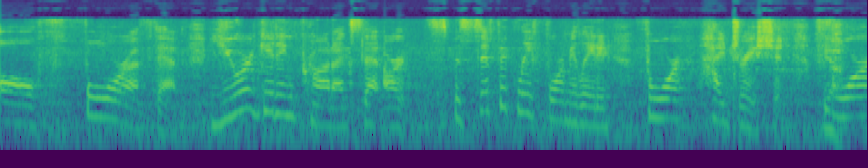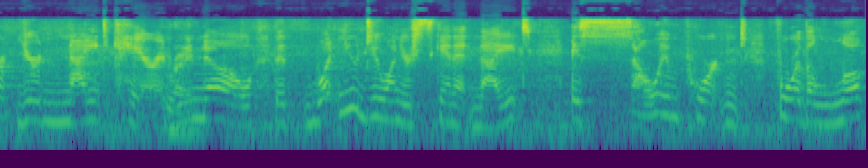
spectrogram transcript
all four of them. You're getting products that are specifically formulated for hydration, Yeah. for your night care. And we know that what you do on your skin at night is so important for the look,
